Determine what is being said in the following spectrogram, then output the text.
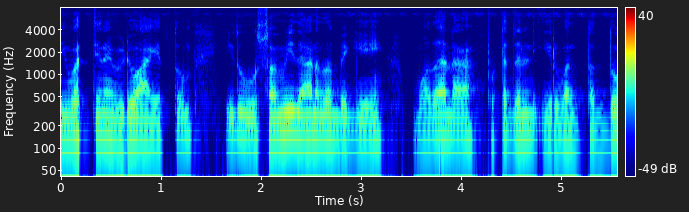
ಇವತ್ತಿನ ವಿಡಿಯೋ ಆಗಿತ್ತು. ಇದು ಸಂವಿಧಾನದ ಬಗ್ಗೆ ಮೊದಲ ಪುಟದಲ್ಲಿ ಇರುವಂಥದ್ದು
